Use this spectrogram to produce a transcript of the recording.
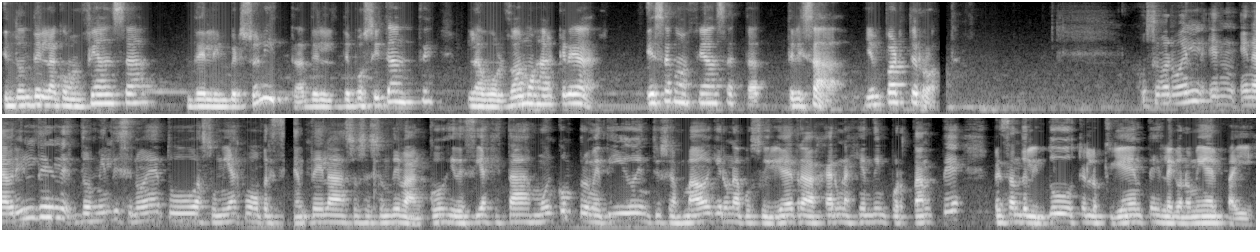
en donde la confianza del inversionista, del depositante, la volvamos a crear. Esa confianza está trizada y en parte rota. José Manuel, en, abril del 2019 tú asumías como presidente de la Asociación de Bancos y decías que estabas muy comprometido y entusiasmado y que era una posibilidad de trabajar una agenda importante pensando en la industria, en los clientes, en la economía del país.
